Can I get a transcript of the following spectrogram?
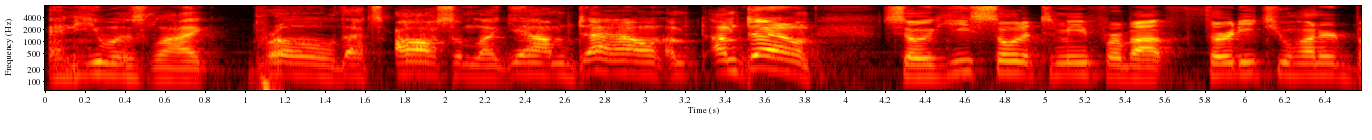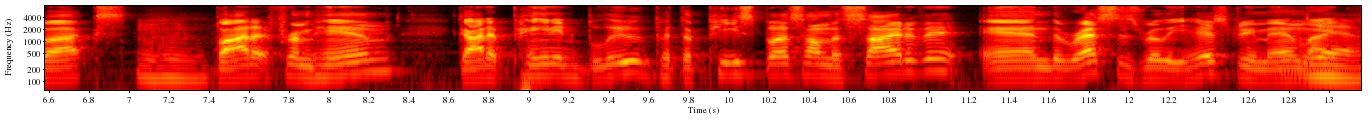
And he was like, bro, that's awesome. Like, yeah, I'm down. I'm, I'm down. So he sold it to me for about 3200 bucks. Mm-hmm. Bought it from him. Got it painted blue, put the peace bus on the side of it, and the rest is really history, man. Like Yeah.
